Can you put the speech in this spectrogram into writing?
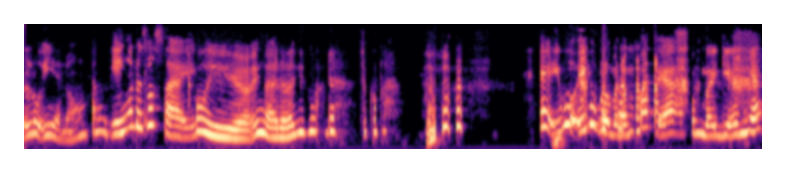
Lu iya dong. Kan ini udah selesai. Oh iya, eh nggak ada lagi gue. Udah cukup lah. Eh ibu, ibu belum ada empat ya pembagiannya.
